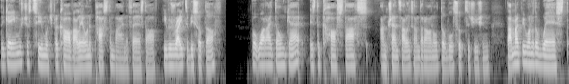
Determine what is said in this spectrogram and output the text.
The game was just too much for Carvalho and it passed him by in the first half. He was right to be subbed off. But what I don't get is the Kostas and Trent Alexander-Arnold double substitution. That might be one of the worst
